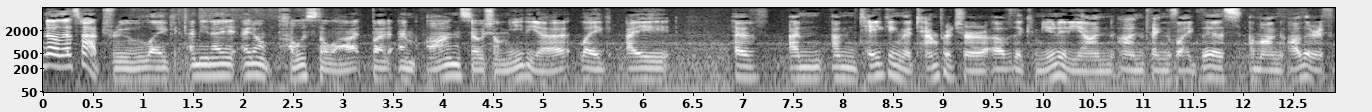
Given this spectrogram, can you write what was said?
No, that's not true. Like, I mean, I, I don't post a lot, but I'm on social media. Like, I have, I'm, I'm taking the temperature of the community on, on things like this, among other th-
